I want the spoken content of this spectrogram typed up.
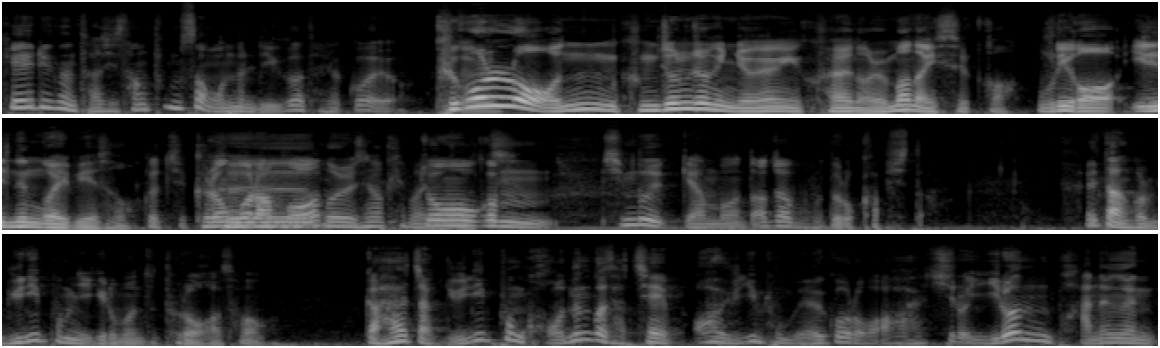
K리그는 다시 상품성 없는 리그가 될 거예요. 그걸로 얻는 긍정적인 영향이 과연 얼마나 있을까? 우리가 읽는 거에 비해서. 그렇지 그런 걸 한번 생각해봐야 조금 심도 있게 한번 따져보도록 합시다. 일단 그럼 유니폼 얘기로 먼저 들어가서 그러니까 살짝 유니폼 거는 거 자체에 아 유니폼 왜 걸어 아 싫어 이런 반응은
